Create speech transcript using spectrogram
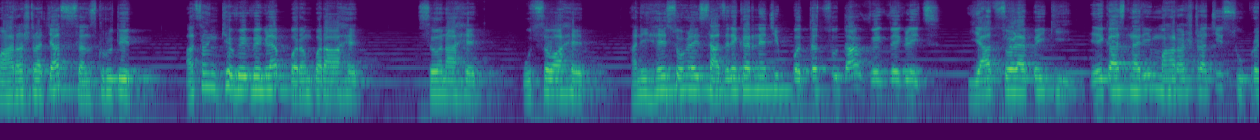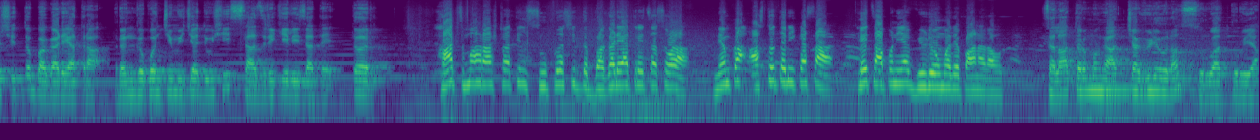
महाराष्ट्राच्या संस्कृतीत असंख्य वेगवेगळ्या परंपरा आहेत सण आहेत उत्सव आहेत आणि हे सोहळे साजरे करण्याची पद्धत सुद्धा वेगवेगळीच. याच सोहळ्यापैकी एक असणारी महाराष्ट्राची सुप्रसिद्ध बगाड यात्रा रंगपंचमीच्या दिवशी साजरी केली जाते. तर हाच महाराष्ट्रातील सुप्रसिद्ध बगाड यात्रेचा सोहळा नेमका असतो तरी कसा हेच आपण या व्हिडिओमध्ये पाहणार आहोत. चला तर मग आजच्या व्हिडिओला सुरुवात करूया.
